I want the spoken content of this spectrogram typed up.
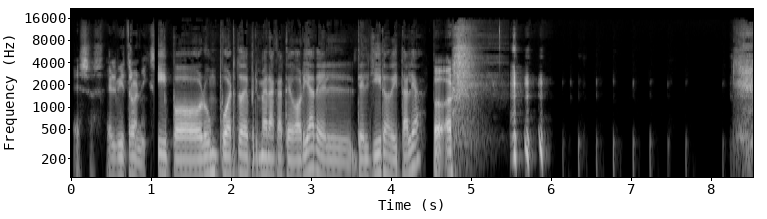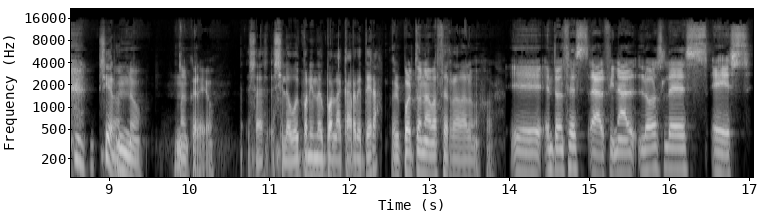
Eso es, el Vitronics. ¿Y por un puerto de primera categoría del, del Giro de Italia? Por... ¿Sí o no? No, no creo. O sea, si lo voy poniendo por la carretera. El puerto no va cerrada a lo mejor. Eh, entonces, al final, lossless es...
